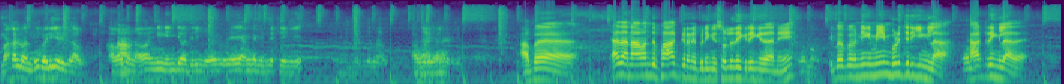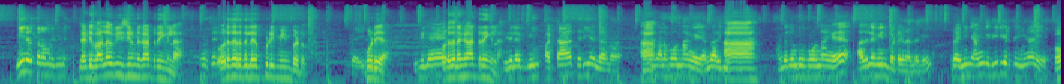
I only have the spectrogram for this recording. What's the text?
மகள் வந்து வெளியே இருக்கிறாங்க அவள் சொன்னாவா நீங்க இங்க வந்துறீங்க ஏய், அங்க நின்றுட்டீங்க அப்ப அதான் நான் வந்து பாக்குறேன் இப்ப நீங்க சொல்லிருக்கிறீங்க தானே. இப்ப இப்ப நீங்க மீன் பிடிச்சிருக்கீங்களா? காட்டுறீங்களா அத? மீன் எடுத்தோம் நம்மளுக்கு. இல்லாட்டி வலை வீசி ஒன்று காட்டுறீங்களா? ஒரு தரத்துல எப்படி மீன் படும்? கூடியா? இதுல ஒரு தரம் காட்டுறீங்களா? இதுல மீன் பட்டா தெரியல நான் போனாங்க எந்த. அந்த துண்டு போனாங்க அதுல மீன் பட்டது நல்ல மீன். அப்புறம் நீங்க அங்க வீடியோ எடுத்தீங்க தானே? ஓ.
